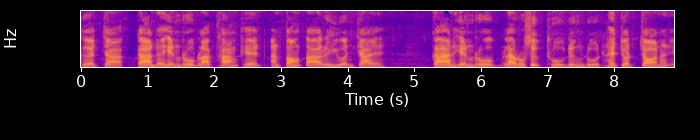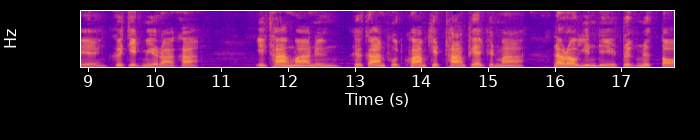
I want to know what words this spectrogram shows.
เกิดจากการได้เห็นรูปลักษณ์ทางเพศอันต้องตาหรือยวนใจ การเห็นรูปแล้วรู้สึกถูกดึงดูดให้จดจ่อนั่นเอง คือจิตมีราคะ อีกทางมาหนึ่ง คือการผุดความคิดทางเพศขึ้นมา แล้วเรายินดีตรึกนึกต่อ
